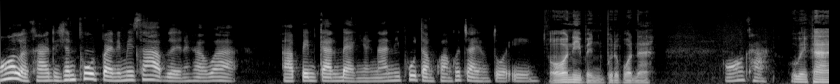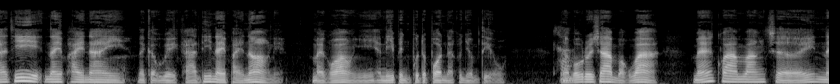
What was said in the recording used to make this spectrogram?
อ๋อเหรอคะดิฉันพูดไปนี่ไม่ทราบเลยนะคะ ว่าเป็นการแบ่งอย่างนั้นนี่พูดตามความเข้าใจของตัวเองอ๋อนี่เป็นพุทธพจน์นะอ๋อค่ะ อุเบกขาที่ในภายในกับอุเบกขาที่ในภายนอกเนี่ย หมายความว่าอย่างนี้ อันนี้เป็นพุทธพจน์นะคุณโยมติวแต่พระพุทธเจ้าบอกว่า แม้ความวางเฉยใน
